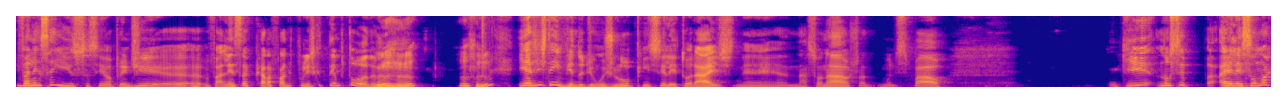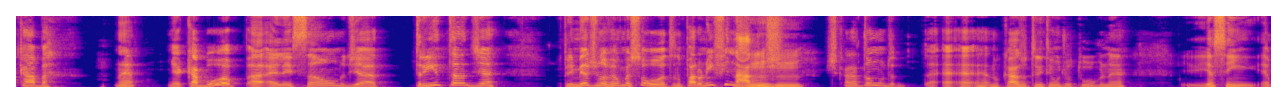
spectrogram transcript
E Valença é isso, assim. Eu aprendi. eh, Valença, o cara fala de política o tempo todo. Uhum, uhum. E a gente tem vindo de uns loopings eleitorais, né, nacional, municipal, que não se, a eleição não acaba, né? E acabou a, a eleição no dia 30, dia 1 de novembro começou outra. Não parou nem finados. Uhum. Os caras estão. É, é, é, no caso, 31 de outubro, né? E assim, é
